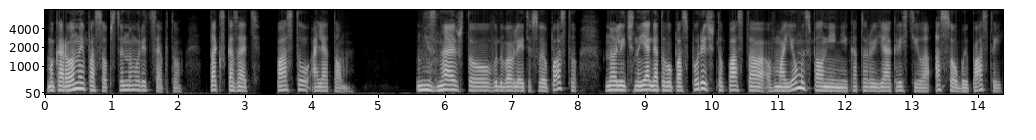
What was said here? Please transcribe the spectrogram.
Макароны по собственному рецепту. Так сказать, пасту а-ля Том. Не знаю, что вы добавляете в свою пасту, но лично я готова поспорить, что паста в моем исполнении, которую я окрестила особой пастой,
